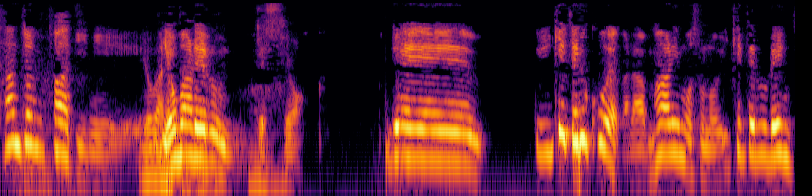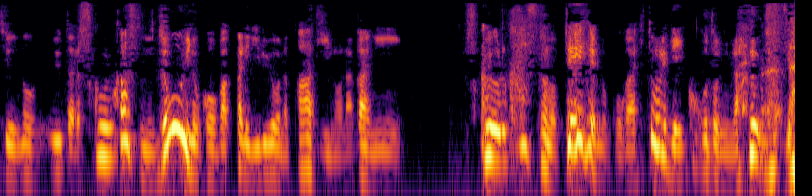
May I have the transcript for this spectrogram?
誕生日パーティーに呼ばれるんですよ。で、イケてる子やから、周りもそのイケてる連中の、言ったらスクールカーストの上位の子ばっかりいるようなパーティーの中に、スクールカーストの底辺の子が一人で行くことになるんですよ。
